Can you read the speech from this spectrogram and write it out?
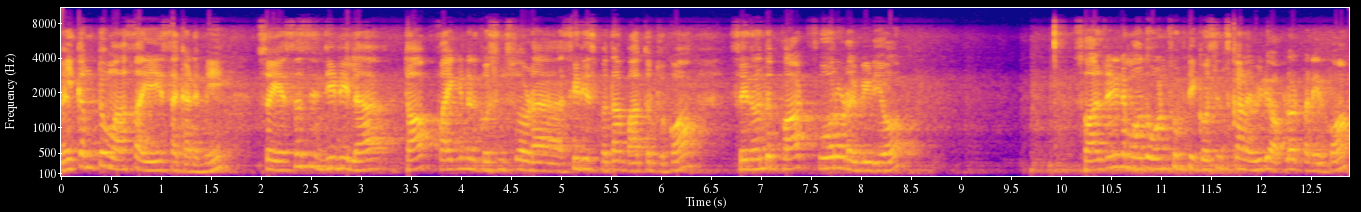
Welcome to Mass IAS academy so SSC ஜிடியில் டாப் ஃபைவ் ஹண்ட்ரட் கொஸ்டின்ஸோட சீரீஸ் பற்றி தான் பார்த்துட்ருக்கோம். ஸோ இது வந்து பார்ட் ஃபோரோட வீடியோ ஸோ ஆல்ரெடி நம்ம வந்து ஒன் ஃபிஃப்டி கொஸ்டின்ஸ்க்கான வீடியோ அப்லோட் பண்ணியிருக்கோம்.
